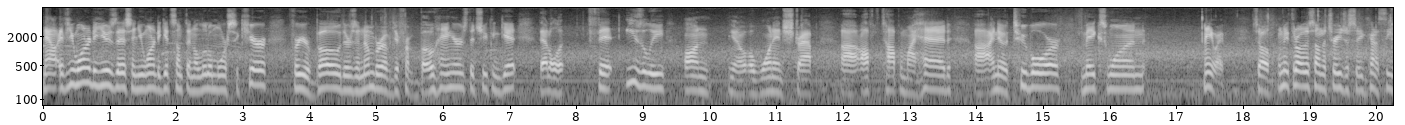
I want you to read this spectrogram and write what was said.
Now, if you wanted to use this and you wanted to get something a little more secure for your bow, there's a number of different bow hangers that you can get that'll fit easily on, you know, a one inch strap. Uh, off the top of my head, uh, I know Tubor makes one. Anyway, so let me throw this on the tree just so you can kind of see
